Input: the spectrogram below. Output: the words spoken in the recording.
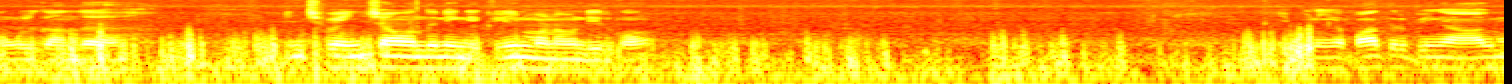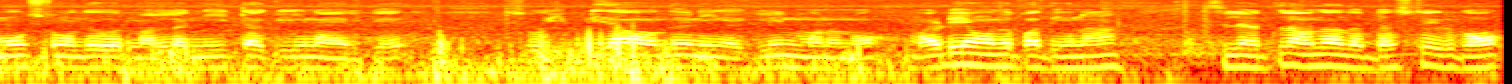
உங்களுக்கு அந்த இன்ச் பை இன்ச்சாக வந்து நீங்கள் க்ளீன் பண்ண வேண்டியிருக்கும். இப்போ நீங்கள் பார்த்துருப்பீங்க ஆல்மோஸ்ட் வந்து ஒரு நல்ல நீட்டாக க்ளீன் ஆகிருக்கு ஸோ இப்படி தான் வந்து நீங்கள் க்ளீன் பண்ணணும். மறுபடியும் வந்து பார்த்தீங்கன்னா சில இடத்துல வந்து அந்த டஸ்ட்டு இருக்கும்.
